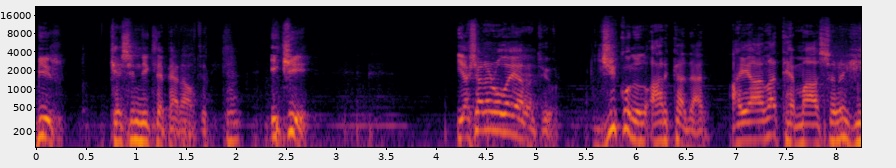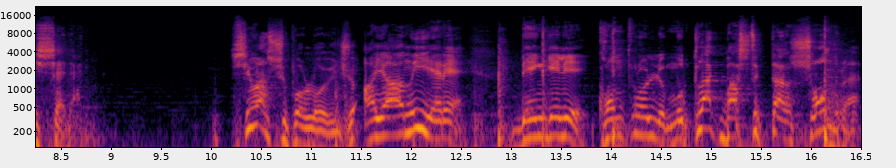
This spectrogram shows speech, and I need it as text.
Bir, kesinlikle penaltı değil. İki, yaşanan olayı anlatıyorum. Ciku'nun arkadan ayağına temasını hisseden Sivas sporlu oyuncu ayağını yere dengeli, kontrollü, mutlak bastıktan sonra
